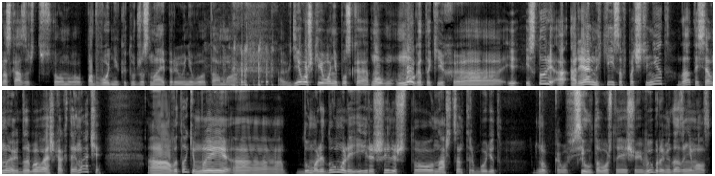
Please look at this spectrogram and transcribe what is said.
рассказывает, что он подводник и тут же снайпер, и у него там э, к девушке его не пускают. Ну, много таких э, историй, а, а реальных кейсов почти нет, да, ты все равно их добываешь как-то иначе. А, в итоге мы думали-думали и решили, что наш центр будет ну, как бы в силу того, что я еще и выборами, да, занимался,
